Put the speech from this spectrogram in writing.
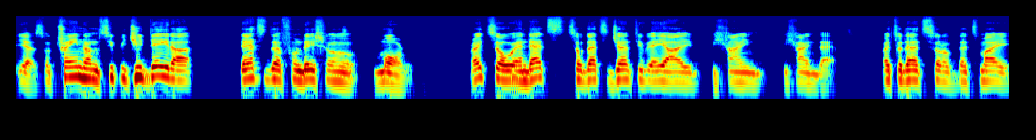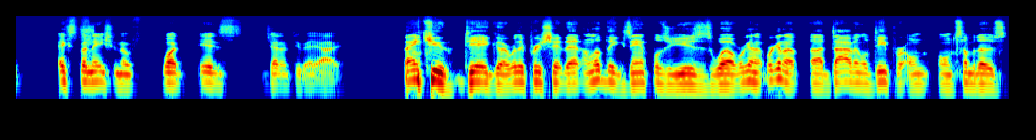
yeah, so trained on CPG data, that's the foundational model, right? So, and that's, so that's generative AI behind, behind that, right? So that's sort of, that's my explanation of what is generative AI. Thank you, Diego. I really appreciate that. I love the examples you use as well. We're gonna we're gonna uh, dive a little deeper on on some of those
